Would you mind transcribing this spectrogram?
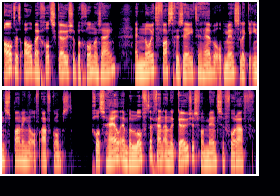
altijd al bij Gods keuze begonnen zijn en nooit vastgezeten hebben op menselijke inspanningen of afkomst. Gods heil en belofte gaan aan de keuzes van mensen vooraf.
